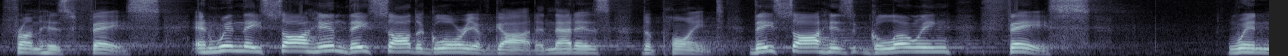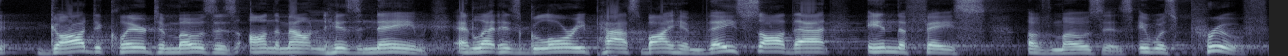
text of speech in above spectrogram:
from his face. And when they saw him, they saw the glory of God, and that is the point. They saw his glowing face. When God declared to Moses on the mountain his name and let his glory pass by him, they saw that in the face of Moses. It was proof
